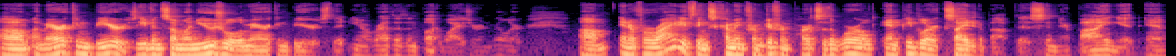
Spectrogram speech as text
um, American beers, even some unusual American beers that you know, rather than Budweiser and Miller, um, and a variety of things coming from different parts of the world. And people are excited about this, and they're buying it, and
